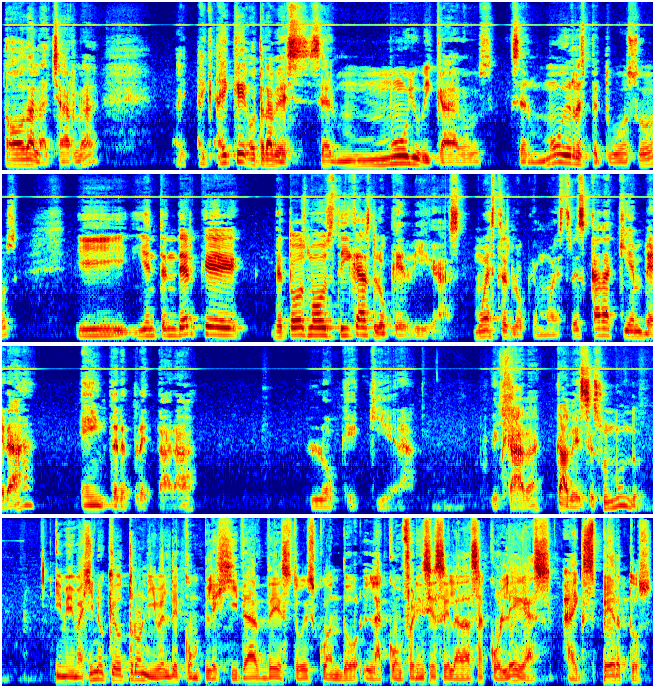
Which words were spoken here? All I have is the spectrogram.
toda la charla, hay, que otra vez ser muy ubicados, ser muy respetuosos y, entender que de todos modos digas lo que digas, muestres lo que muestres, cada quien verá e interpretará lo que quiera, porque cada cabeza es un mundo. Y me imagino que otro nivel de complejidad de esto es cuando la conferencia se la das a colegas, a expertos,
